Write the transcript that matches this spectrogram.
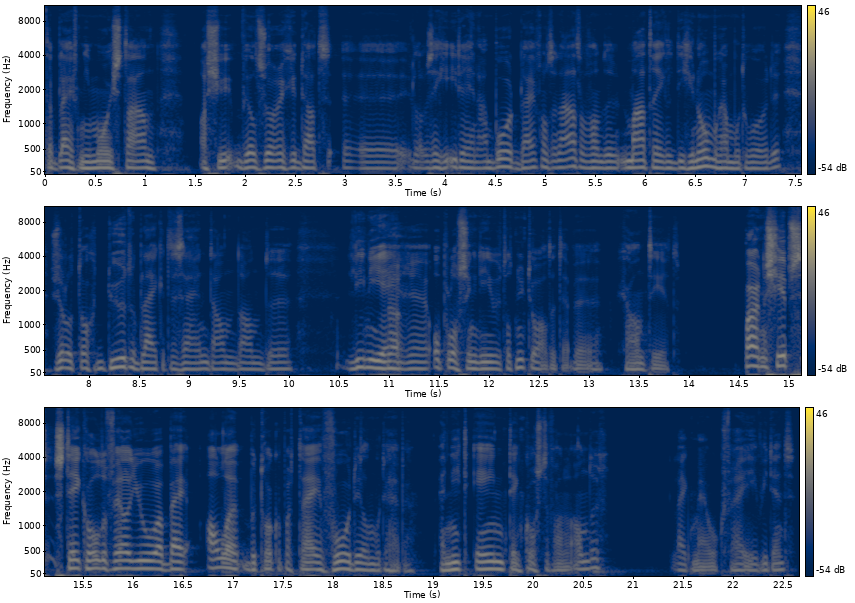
Dat blijft niet mooi staan als je wil zorgen dat, uh, laten we zeggen, iedereen aan boord blijft. Want een aantal van de maatregelen die genomen gaan moeten worden, zullen toch duurder blijken te zijn dan, dan de lineaire oplossingen die we tot nu toe altijd hebben gehanteerd. Partnerships, stakeholder value, waarbij alle betrokken partijen voordeel moeten hebben. En niet één ten koste van een ander. Lijkt mij ook vrij evident.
